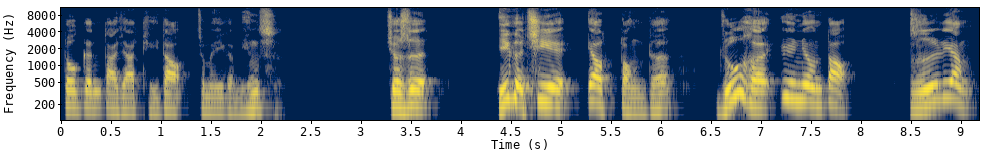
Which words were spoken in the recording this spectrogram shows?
都跟大家提到这么一个名词，就是一个企业要懂得如何运用到质量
